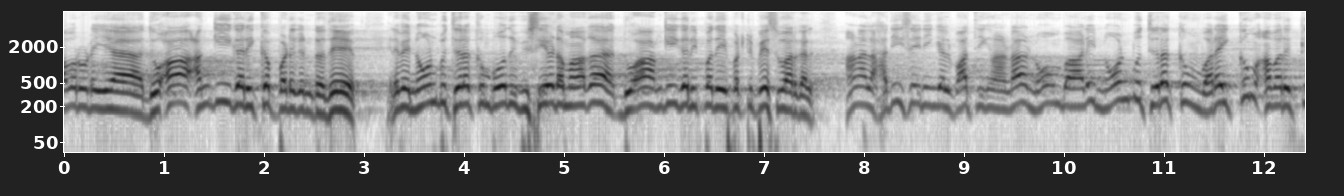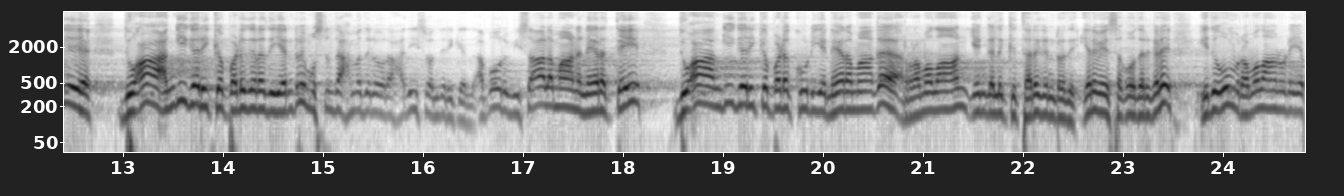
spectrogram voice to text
அவருடைய துஆ அங்கீகரிக்கப்படுகின்றது. எனவே நோன்பு திறக்கும் போது விசேடமாக துஆ அங்கீகரிப்பதை பற்றி பேசுவார்கள். ஆனால் ஹதீஸை நீங்கள் பார்த்தீங்கன்னா நோன்பாளி நோன்பு திறக்கும் வரைக்கும் அவருக்கு துஆ அங்கீகரிக்கப்படுகிறது என்று முஸ்லிம் அகமதில் ஒரு ஹதீஸ் வந்திருக்கிறது. அப்போது ஒரு விசாலமான நேரத்தை துஆ அங்கீகரிக்கப்படக்கூடிய நேரமாக ரமதான் எங்களுக்கு தருகின்றது. எனவே சகோதரர்களே இதுவும் ரமதானுடைய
